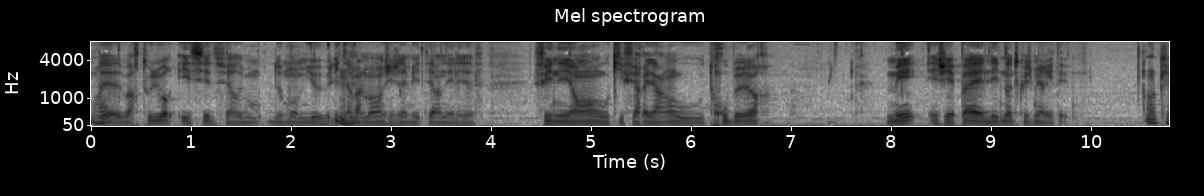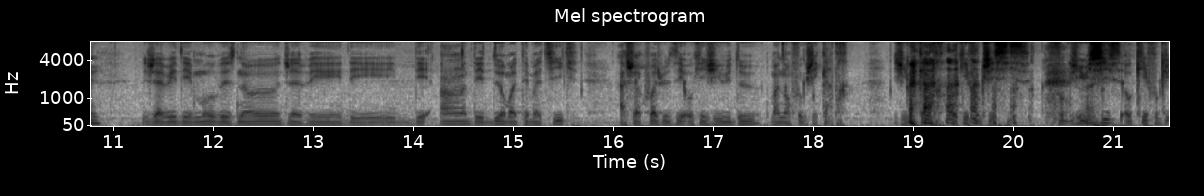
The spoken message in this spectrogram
Ouais. Mhm. d'avoir toujours essayé de faire de mon, mieux. Littéralement, j'ai jamais été un élève fainéant ou qui fait rien ou troubleur, mais j'ai pas les notes que je méritais. Ok. J'avais des mauvaises notes, j'avais des, des 1, des 2 en mathématiques. À chaque fois, je me disais, ok, j'ai eu 2, maintenant il faut que j'ai 4. J'ai eu 4, ok, il faut que j'ai 6. Il faut que j'ai eu 6, ok, il faut que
